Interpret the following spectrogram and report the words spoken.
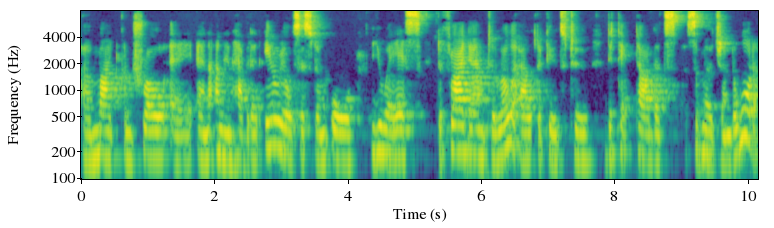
uh, might control a, an uninhabited aerial system or UAS to fly down to lower altitudes to detect targets submerged underwater.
